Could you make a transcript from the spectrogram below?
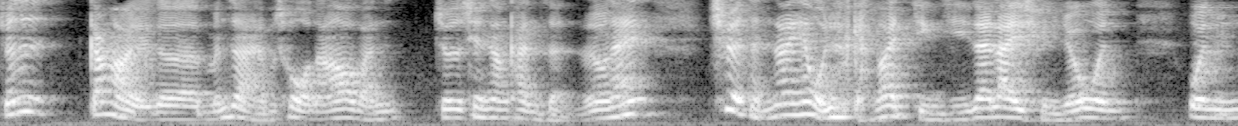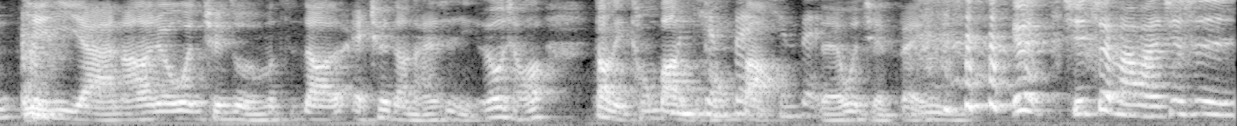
就是刚好有一个门诊还不错，然后反正就是线上看诊。然后那天确诊那一天，我就赶快紧急在赖群就问问建议啊，然后就问群主有没有知道哎确诊哪些事情。因为我想说，到底通报怎么通报？前辈，对，问前辈。因为其实最麻烦就是，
